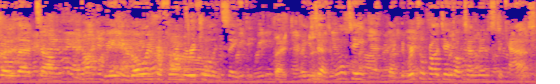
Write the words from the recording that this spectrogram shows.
so that um, they can go and perform the ritual in safety. right. Like he says, it won't take like the ritual will probably take about ten minutes to cast,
